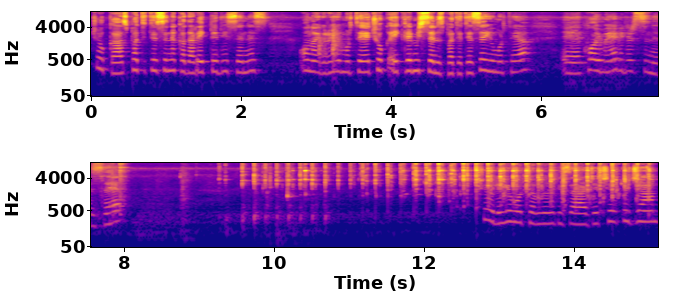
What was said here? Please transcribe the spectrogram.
Çok az patatesi ne kadar eklediyseniz ona göre yumurtaya çok eklemişseniz patatese yumurtaya e, koymayabilirsiniz de. Şöyle yumurtamı güzelce çırpacağım.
